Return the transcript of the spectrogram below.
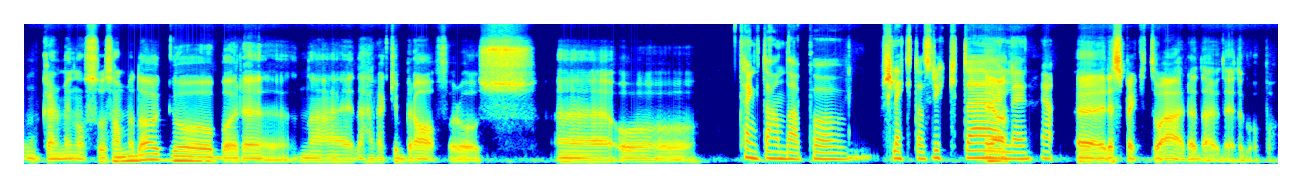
onkelen min også samme dag og bare Nei, det her er ikke bra for oss. Og Tenkte han da på slektas rykte, Ja. eller ja. respekt og ære, det er jo det det går på.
